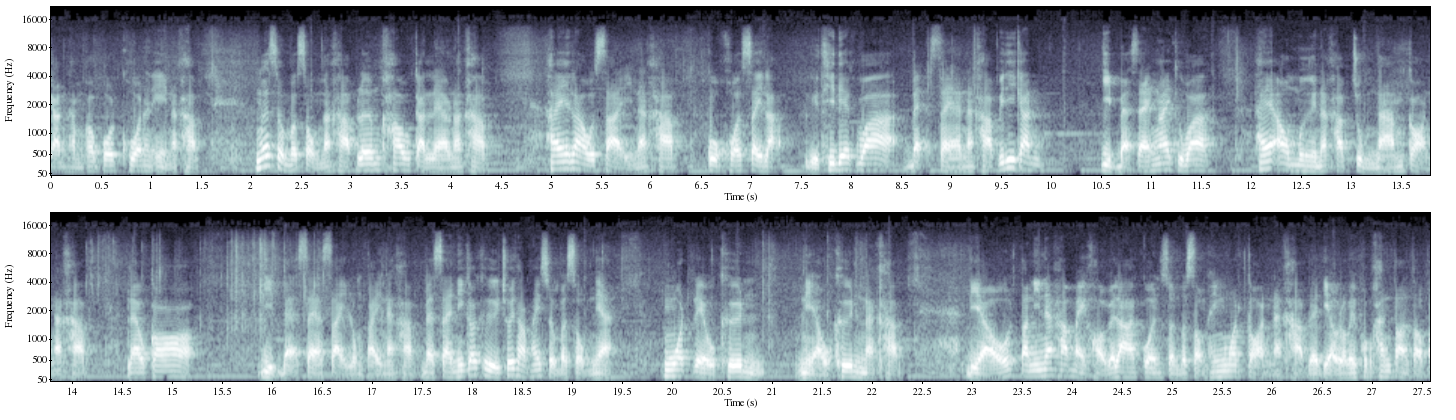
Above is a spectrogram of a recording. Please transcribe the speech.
การทำข้าวโพดคั่วนั่นเองนะครับ เมื่อส่วนผสมนะครับเริ่มเข้ากันแล้วนะครับ ให้เราใส่นะครับกูโคสไซรัปหรือที่เรียกว่าแบะแซนนะครับ วิธีการหยิบแบะแซนง่ายคือว่าให้เอามือนะครับจุ่มน้ำก่อนนะครับ แล้วก็หยิบแบะแซใส่ลงไปนะครับ แบะแซนี่ก็คือช่วยทำให้ส่วนผสมเนี่ยงวดเร็วขึ้นเหนียวขึ้นนะครับ เดี๋ยวตอนนี้นะครับใหม่ขอเวลากวนส่วนผสมให้งวดก่อนนะครับแล้วเดี๋ยวเราไปพบขั้นตอนต่อไป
